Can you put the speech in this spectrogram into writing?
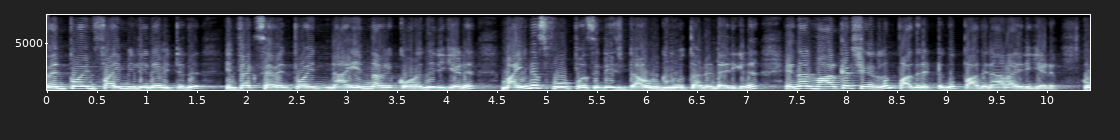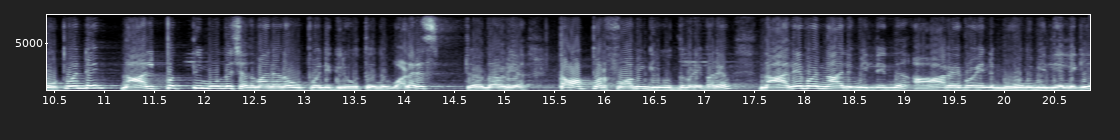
സെവൻ പോയിന്റ് ഫൈവ് മില്യനെ വിറ്റത്. In fact seven point nine അവർ കുറഞ്ഞിരിക്കുകയാണ് minus four percentage down growth ആണ് ഉണ്ടായിരിക്കുന്നത് എന്നാൽ മാർക്കറ്റ് ഷെയറിലും പതിനെട്ടിന്ന് പതിനാറായിരിക്കുകയാണ് ഓപ്പോന്റെ നാൽപ്പത്തി മൂന്ന് ശതമാനമാണ് ഓപ്പോന്റെ ഗ്രോത്ത് എന്ന് വളരെ എന്താ പറയുക ടോപ്പ് പെർഫോമിംഗ് ഗ്രൂപ്പ് എന്ന് വേണമെങ്കിൽ പറയാം. നാല് പോയിന്റ് നാല് മില്യന് ആറ് പോയിന്റ് മൂന്ന് മില്യനിലേക്ക്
